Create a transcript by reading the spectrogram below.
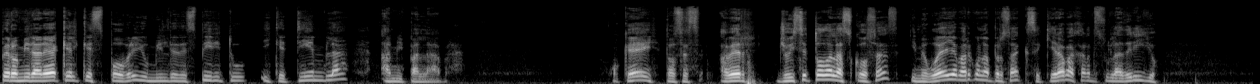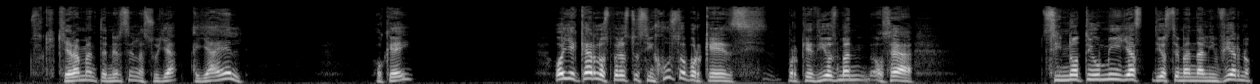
Pero miraré a aquel que es pobre y humilde de espíritu y que tiembla a mi palabra. Ok, entonces, a ver, yo hice todas las cosas y me voy a llevar con la persona que se quiera bajar de su ladrillo. Que quiera mantenerse en la suya, allá él. ¿Ok? Oye, Carlos, pero esto es injusto porque, porque Dios manda, o sea, si no te humillas, Dios te manda al infierno.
